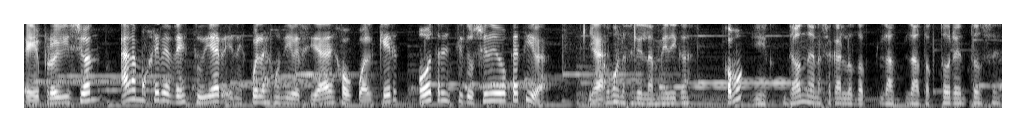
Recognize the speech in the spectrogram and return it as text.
Eh, prohibición a las mujeres de estudiar en escuelas, universidades o cualquier otra institución educativa. ¿Y ¿Ya? cómo van a salir las médicas? ¿Cómo? ¿Y de dónde van a sacar los doc- la- las doctoras entonces?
